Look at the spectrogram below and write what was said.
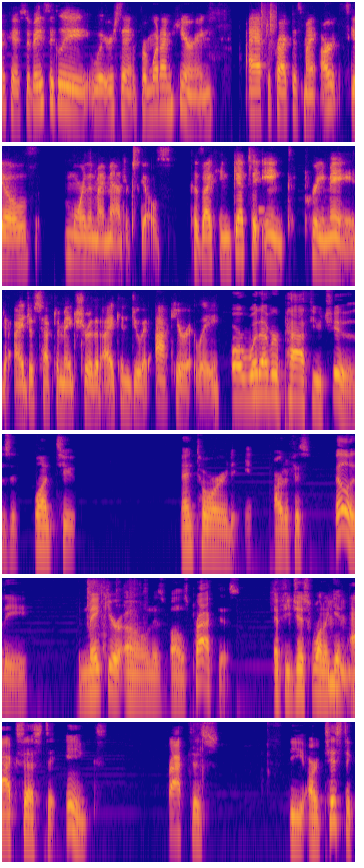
Okay, so basically, what you're saying, from what I'm hearing, I have to practice my art skills more than my magic skills because I can get the ink pre made. I just have to make sure that I can do it accurately. Or whatever path you choose. If you want to mentored in artificial ability, make your own as well as practice. If you just want to get Mhm. access to inks, practice the artistic.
